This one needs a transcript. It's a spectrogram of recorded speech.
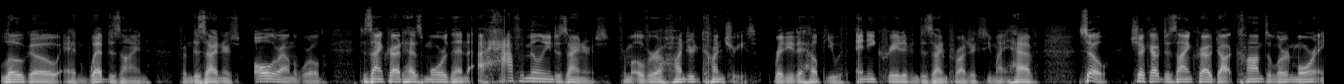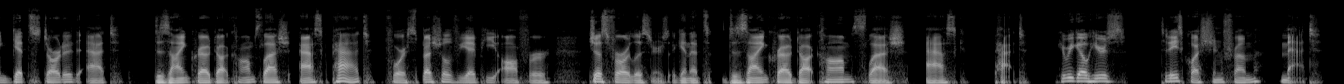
logo, and web design from designers all around the world. DesignCrowd has more than a half a million designers from over 100 countries ready to help you with any creative and design projects you might have. So check out DesignCrowd.com to learn more and get started at designcrowd.com slash askpat for a special VIP offer just for our listeners. Again, that's designcrowd.com slash askpat. Here we go. Here's today's question from Matt.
